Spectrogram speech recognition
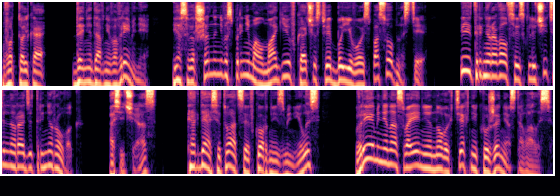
Вот только до недавнего времени я совершенно не воспринимал магию в качестве боевой способности и тренировался исключительно ради тренировок. А сейчас, когда ситуация в корне изменилась, времени на освоение новых техник уже не оставалось.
